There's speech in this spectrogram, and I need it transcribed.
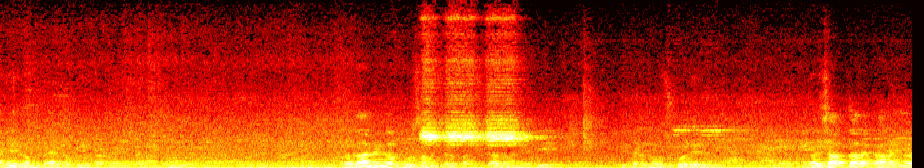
అనేక బ్యాకప్లు ప్రధానంగా భూ సమస్యల పరిష్కారం అనేది ఇక్కడ నోచుకోలేదు. దశాబ్దాల కాలంగా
